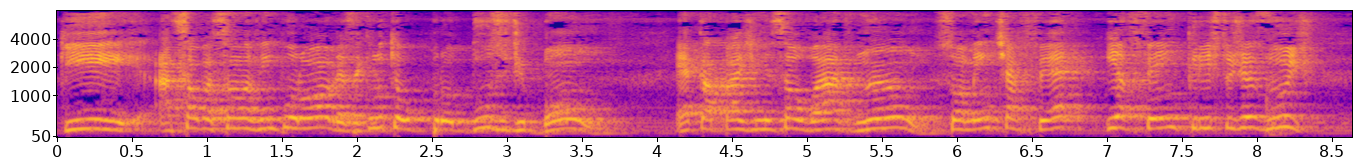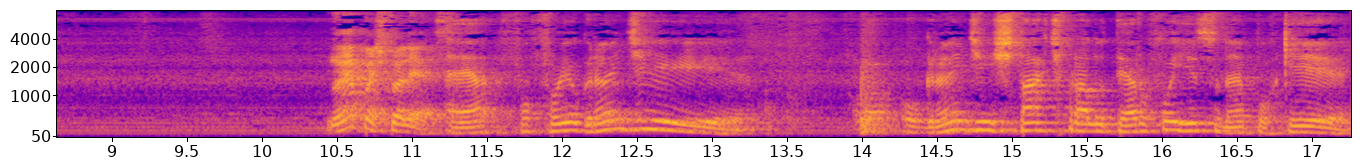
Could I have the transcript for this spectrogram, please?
que a salvação ela vem por obras, aquilo que eu produzo de bom é capaz de me salvar. Não, somente a fé e a fé em Cristo Jesus. Não é, pastor Alex? É, foi o grande o, o grande start para Lutero foi isso, né? Porque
